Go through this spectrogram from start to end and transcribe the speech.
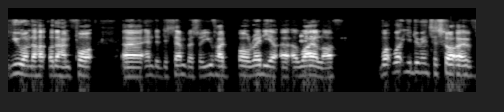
You, on the other hand, fought uh, end of December, so you've had already a, a while off. What what you doing to sort of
